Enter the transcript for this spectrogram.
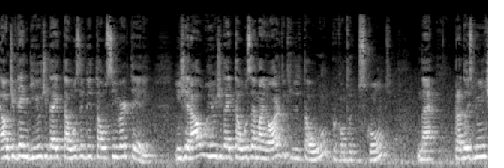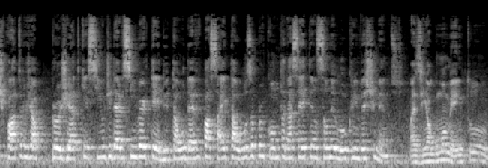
é o dividend yield da Itaúsa e do Itaú se inverterem. Em geral, o yield da Itaúsa é maior do que do Itaú, por conta do desconto, né? Para 2024 eu já projeto que esse yield deve se inverter, do Itaú deve passar a Itaúsa por conta dessa retenção de lucro e investimentos. Mas em algum momento,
